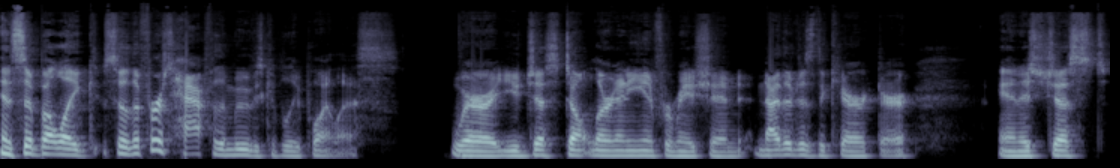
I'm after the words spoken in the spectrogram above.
And so, but like, so the first half of the movie is completely pointless, where you just don't learn any information. Neither does the character, and it's just,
